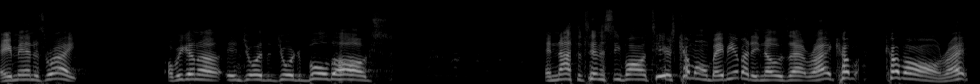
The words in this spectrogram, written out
Amen is right. Are we gonna enjoy the Georgia Bulldogs and not the Tennessee Volunteers? Come on, baby. Everybody knows that, right? Come come on, right?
